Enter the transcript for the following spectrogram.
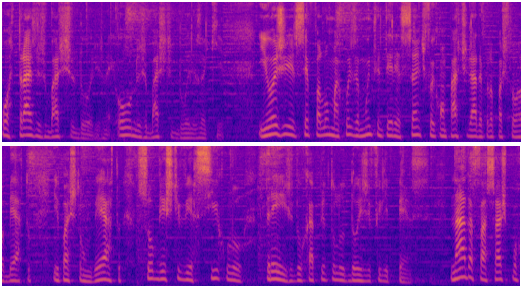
por trás dos bastidores, né? ou nos bastidores aqui. E hoje você falou uma coisa muito interessante, foi compartilhada pelo pastor Roberto e pastor Humberto, sobre este versículo 3 do capítulo 2 de Filipenses. Nada façais por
